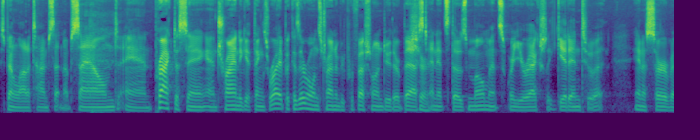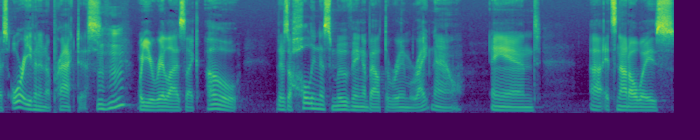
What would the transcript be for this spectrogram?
Spend a lot of time setting up sound and practicing and trying to get things right because everyone's trying to be professional and do their best. Sure. And it's those moments where you actually get into it in a service or even in a practice mm-hmm. where you realize, like, oh, there's a holiness moving about the room right now. And uh, it's not always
